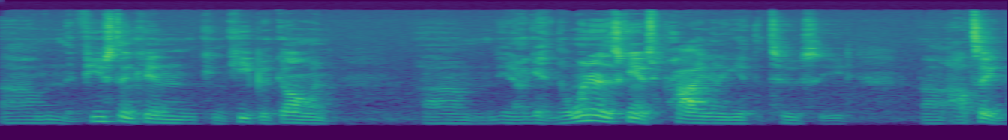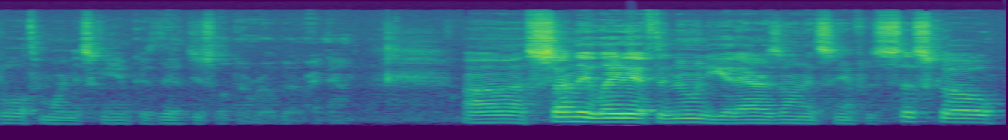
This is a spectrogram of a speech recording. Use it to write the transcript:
um, if Houston can can keep it going. Um, you know, again, the winner of this game is probably going to get the two seed. Uh, I'll take Baltimore in this game because they're just looking real good right now. Uh, Sunday late afternoon, you get Arizona at San Francisco.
